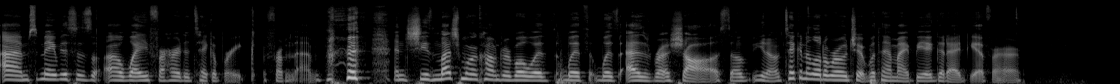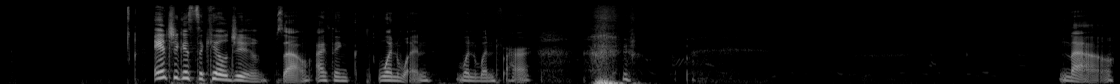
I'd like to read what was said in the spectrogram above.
Um, so maybe this is a way for her to take a break from them. and she's much more comfortable with with with Ezra Shaw. So, you know, taking a little road trip with him might be a good idea for her. And she gets to kill June. So I think win win. Win win for her. No.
